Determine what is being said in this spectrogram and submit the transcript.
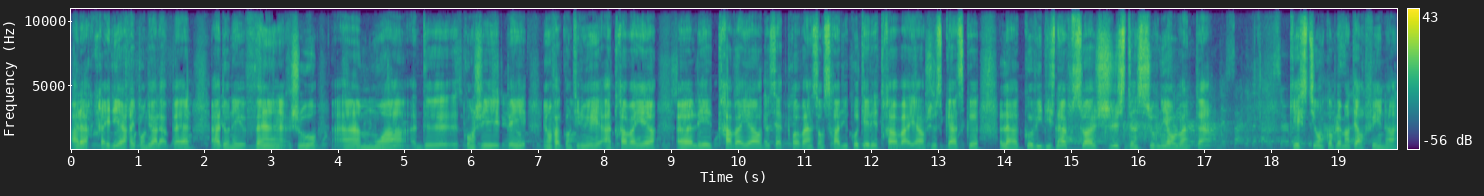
à leur crédit, a répondu à l'appel, a donné 20 jours, un mois de congé et on va continuer à travailler euh, les travailleurs de cette province. On sera du côté des travailleurs jusqu'à ce que la COVID-19 soit juste un souvenir lointain. Question complémentaire finale.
